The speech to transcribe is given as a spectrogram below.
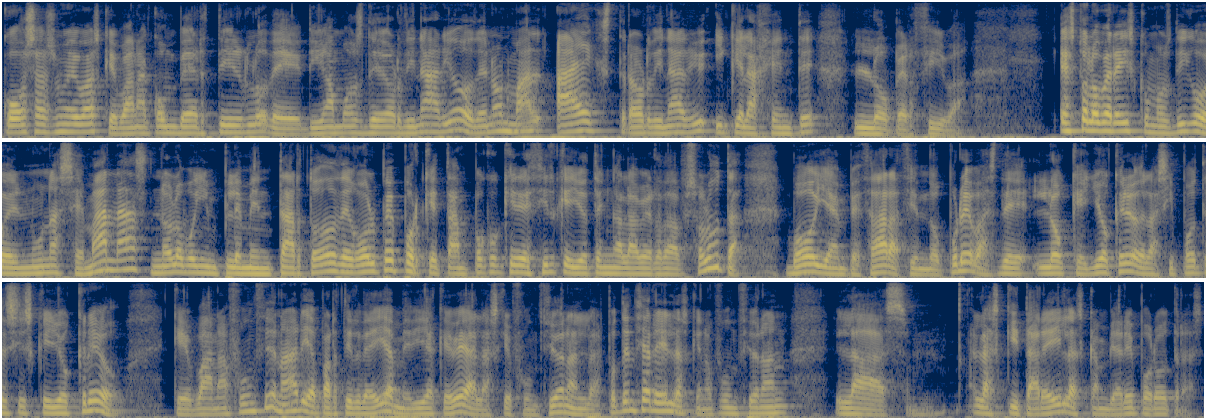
cosas nuevas que van a convertirlo de, digamos, de ordinario o de normal a extraordinario y que la gente lo perciba. Esto lo veréis, como os digo, en unas semanas. No lo voy a implementar todo de golpe porque tampoco quiere decir que yo tenga la verdad absoluta. Voy a empezar haciendo pruebas de lo que yo creo, de las hipótesis que yo creo que van a funcionar y a partir de ahí, a medida que vea las que funcionan, las potenciaré, las que no funcionan, las, las quitaré y las cambiaré por otras.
